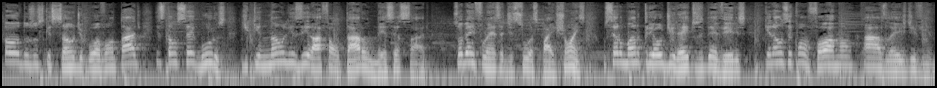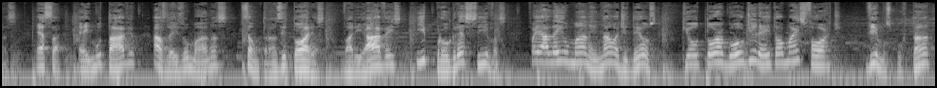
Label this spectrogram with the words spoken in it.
todos os que são de boa vontade estão seguros de que não lhes irá faltar o necessário. Sob a influência de suas paixões, o ser humano criou direitos e deveres que não se conformam às leis divinas. Essa é imutável, as leis humanas são transitórias, variáveis e progressivas. Foi a lei humana e não a de Deus que outorgou o direito ao mais forte. Vimos, portanto,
